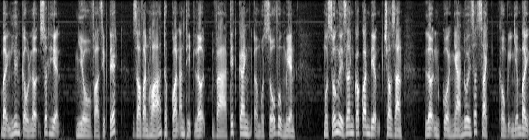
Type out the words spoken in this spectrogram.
Bệnh liên cầu lợn xuất hiện nhiều vào dịp Tết do văn hóa tập quán ăn thịt lợn và tiết canh ở một số vùng miền. Một số người dân có quan niệm cho rằng lợn của nhà nuôi rất sạch, không bị nhiễm bệnh,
